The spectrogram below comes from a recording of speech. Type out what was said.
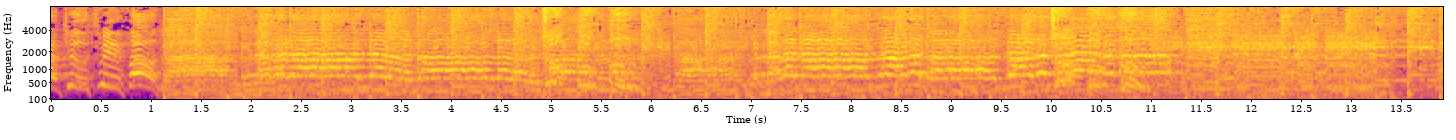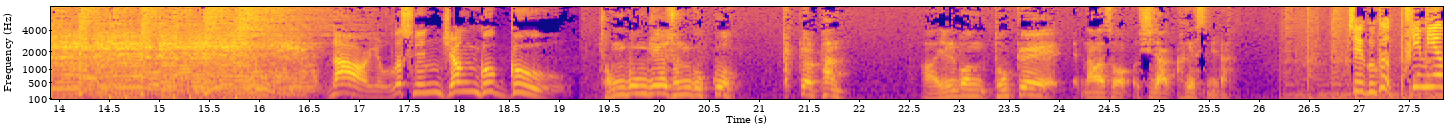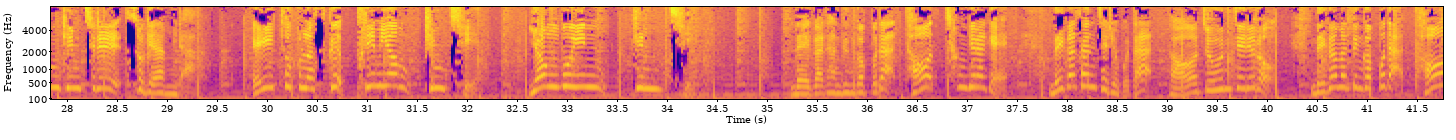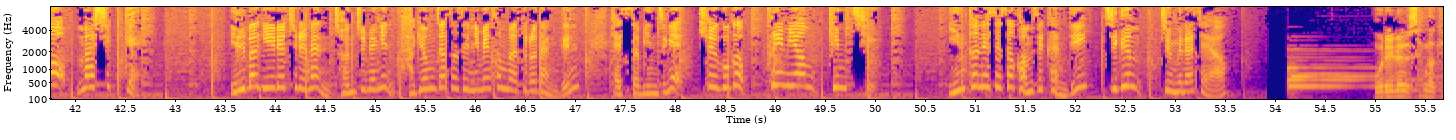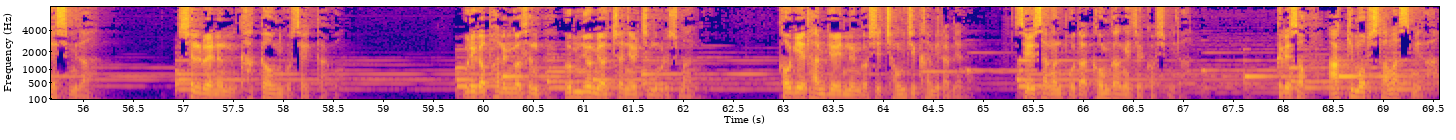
One, two, three, four. Now you're listening 정국구. 정봉주의 전국구 특별판 아, 일본 도쿄에 나와서 시작하겠습니다. 최고급 프리미엄 김치를 소개합니다. A2 플러스급 프리미엄 김치. 영부인 김치. 내가 담근 것보다 더 청결하게. 내가 산 재료보다 더 좋은 재료로. 내가 만든 것보다 더 맛있게. 1박 2일에 출연한 전주명인 박영자 선생님의 손맛으로 담근 해썹 인증의 최고급 프리미엄 김치. 인터넷에서 검색한 뒤 지금 주문하세요. 우리는 생각했습니다. 실외는 가까운 곳에 있다고. 우리가 파는 것은 음료 몇 잔일지 모르지만 거기에 담겨 있는 것이 정직함이라면 세상은 보다 건강해질 것입니다. 그래서 아낌없이 담았습니다.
